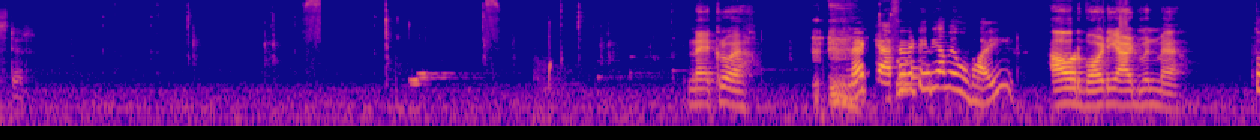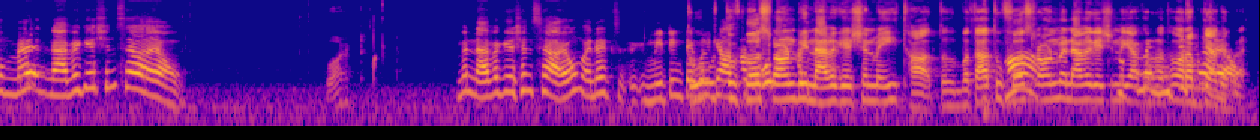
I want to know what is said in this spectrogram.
हूँ इम्पोस्टर नेक्रो है। मैं कैफेटेरिया में हूँ भाई। और बॉडी एडमिन में। तो मैं नेविगेशन से आया हूँ। व्हाट मैं नेविगेशन से आया हूँ मैंने मीटिंग तू टेबल के तू आसपास फ़र्स्ट बहुत- राउंड भी नेविगेशन में ही था तो बता तू हाँ। फ़र्स्ट राउंड में नेविगेशन में क्या तो कर रहा था और अब क्या कर रहा है?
